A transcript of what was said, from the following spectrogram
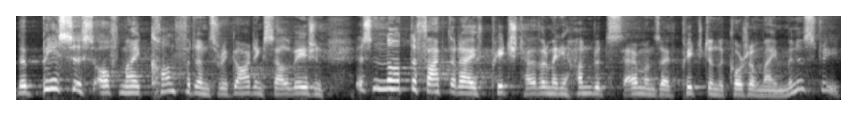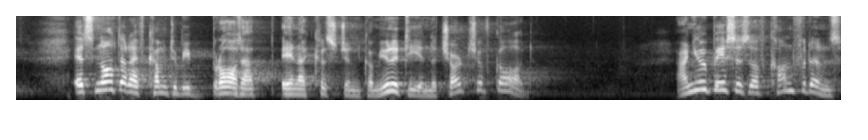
the basis of my confidence regarding salvation is not the fact that I've preached however many hundred sermons I've preached in the course of my ministry. It's not that I've come to be brought up in a Christian community in the church of God. And your basis of confidence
